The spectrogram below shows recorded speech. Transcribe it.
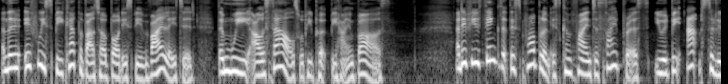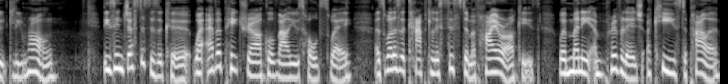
and that if we speak up about our bodies being violated, then we ourselves will be put behind bars. And if you think that this problem is confined to Cyprus, you would be absolutely wrong. These injustices occur wherever patriarchal values hold sway, as well as a capitalist system of hierarchies where money and privilege are keys to power,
